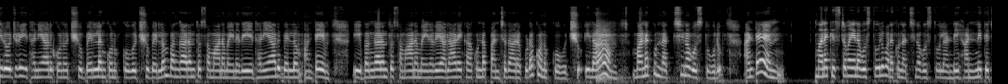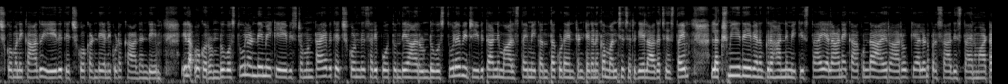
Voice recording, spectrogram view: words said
ఈ రోజు ఈ ధనియాలు కొనొచ్చు బెల్లం కొనుక్కోవచ్చు. బెల్లం బంగారంతో సమానమైనది. ధనియాలు బెల్లం అంటే ఈ బంగారంతో సమానమైనవి. అలానే కాకుండా పంచదార కూడా కొనుక్కోవచ్చు. ఇలా మనకు నచ్చిన వస్తువులు. అంటే మనకి ఇష్టమైన వస్తువులు మనకు నచ్చిన వస్తువులు అండి అన్ని తెచ్చుకోమని కాదు ఏవి తెచ్చుకోకండి అని కూడా కాదండి. ఇలా ఒక రెండు వస్తువులు అండి మీకు ఏవి ఇష్టం ఉంటాయి అవి తెచ్చుకోండి సరిపోతుంది. ఆ రెండు వస్తువులు మీ జీవితాన్ని మారుస్తాయి. మీకు అంతా కూడా ఏంటంటే కనుక మంచి జరిగేలాగా చేస్తాయి. లక్ష్మీదేవి అనుగ్రహాన్ని మీకు ఇస్తాయి. అలానే కాకుండా ఆయన ఆరోగ్యాలను ప్రసాదిస్తాయి అనమాట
